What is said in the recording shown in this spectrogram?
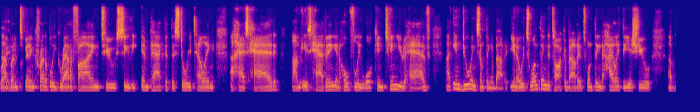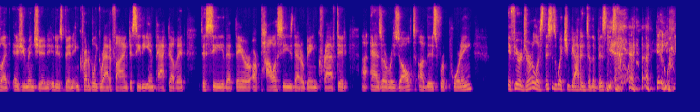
Uh, right. Uh, but it's been incredibly gratifying to see the impact that the storytelling uh, has had, um, is having, and hopefully will continue to have uh, in doing something about it. You know, it's one thing to talk about it, it's one thing to highlight the issue, uh, but as you mentioned, it has been incredibly gratifying to see the impact of it, to see that there are policies that are being crafted uh, as a result of this reporting if you're a journalist, this is what you got into the business yeah. for. you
